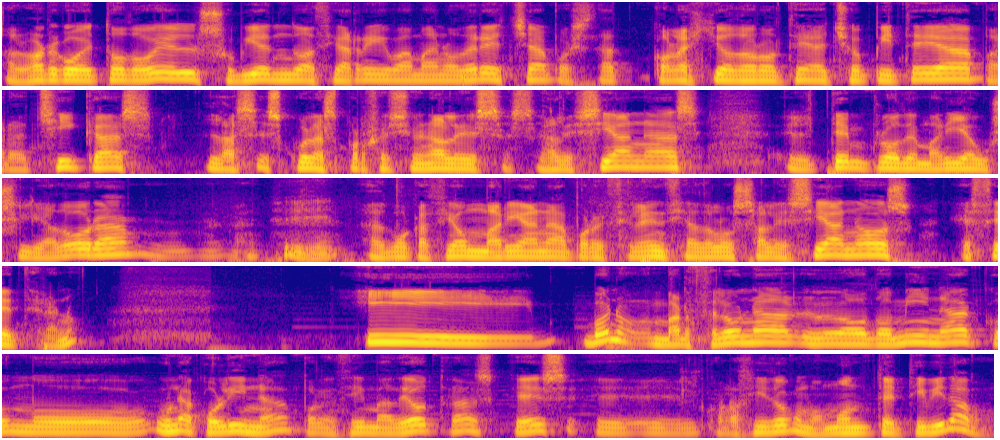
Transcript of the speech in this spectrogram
A lo largo de todo él, subiendo hacia arriba a mano derecha, pues está el Colegio Dorotea Chopitea para chicas, las escuelas profesionales salesianas, el Templo de María Auxiliadora, Sí, sí. la advocación mariana por excelencia de los salesianos, etcétera, ¿no? Y bueno, Barcelona lo domina como una colina por encima de otras, que es eh, el conocido como Monte Tibidabo.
